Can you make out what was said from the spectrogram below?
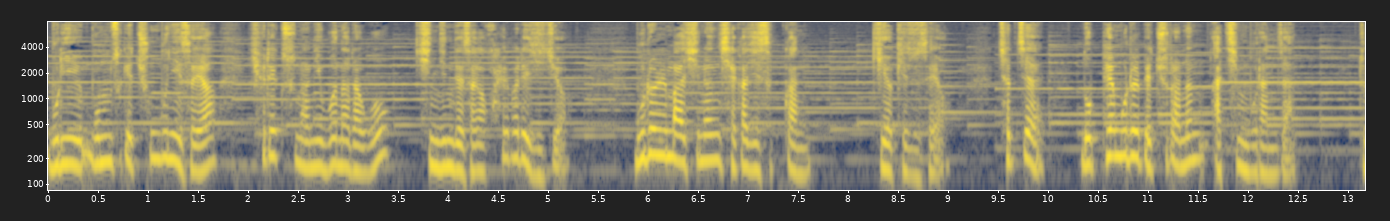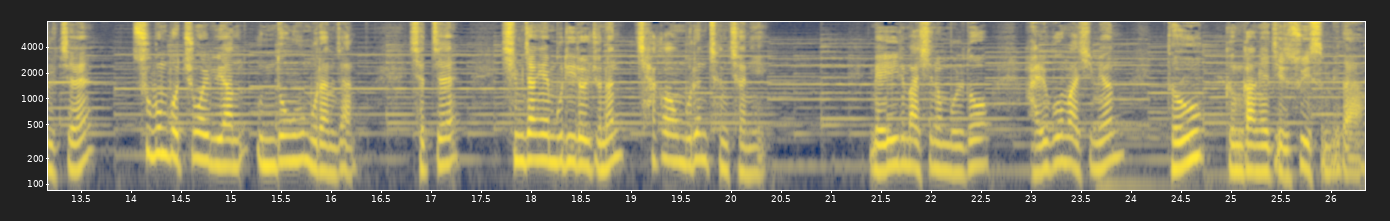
물이 몸속에 충분히 있어야 혈액순환이 원활하고 신진대사가 활발해지죠. 물을 마시는 세 가지 습관 기억해 주세요. 첫째, 노폐물을 배출하는 아침 물 한 잔. 둘째, 수분 보충을 위한 운동 후 물 한 잔. 셋째, 심장에 무리를 주는 차가운 물은 천천히. 매일 마시는 물도 알고 마시면 더욱 건강해질 수 있습니다.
